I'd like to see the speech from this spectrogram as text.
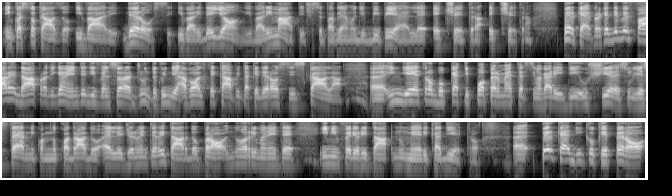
in questo caso i vari De Rossi, i vari De Jong, i vari Matic, se parliamo di BPL, eccetera, eccetera. Perché? Perché deve fare da praticamente difensore aggiunto, quindi a volte capita che De Rossi scala eh, indietro, Bocchetti può permettersi magari di uscire sugli esterni quando Quadrado è leggermente in ritardo però non rimanete in inferiorità numerica dietro. Eh, perché dico che però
